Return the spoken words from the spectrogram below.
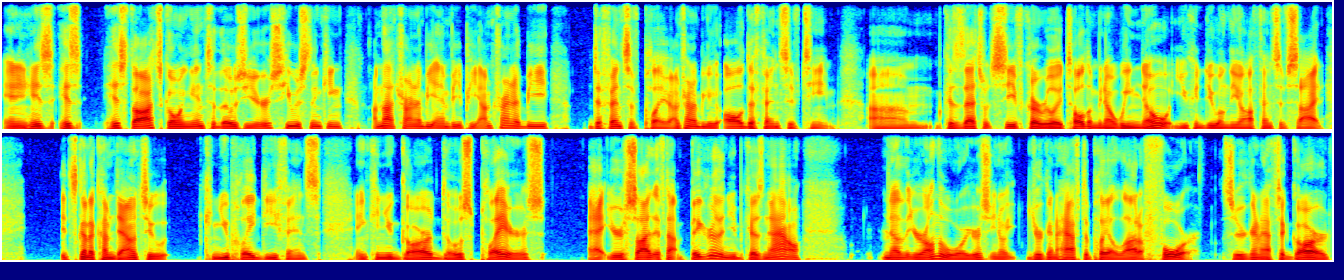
and in his his his thoughts going into those years, he was thinking, "I'm not trying to be MVP. I'm trying to be defensive player. I'm trying to be all defensive team um, because that's what Steve Kerr really told him. You know, we know what you can do on the offensive side. It's going to come down to can you play defense and can you guard those players at your size, if not bigger than you? Because now, now that you're on the Warriors, you know you're going to have to play a lot of four. So you're going to have to guard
